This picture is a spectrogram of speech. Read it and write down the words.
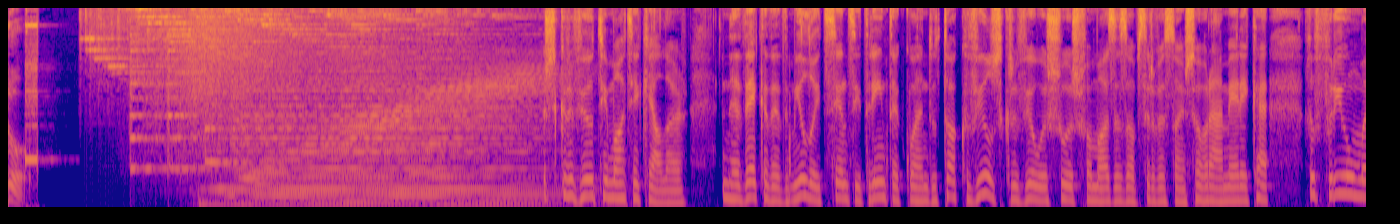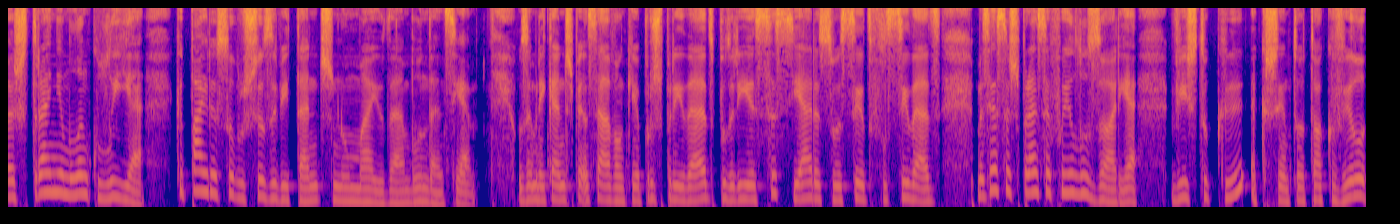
Latino. Escreveu Timothy Keller. Na década de 1830, quando Tocqueville escreveu as suas famosas observações sobre a América, referiu uma estranha melancolia que paira sobre os seus habitantes no meio da abundância. Os americanos pensavam que a prosperidade poderia saciar a sua sede de felicidade, mas essa esperança foi ilusória, visto que, acrescentou Tocqueville,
